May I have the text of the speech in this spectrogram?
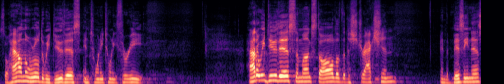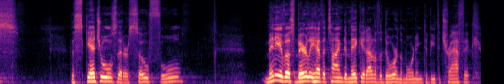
So, how in the world do we do this in 2023? How do we do this amongst all of the distraction and the busyness, the schedules that are so full? Many of us barely have the time to make it out of the door in the morning to beat the traffic.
